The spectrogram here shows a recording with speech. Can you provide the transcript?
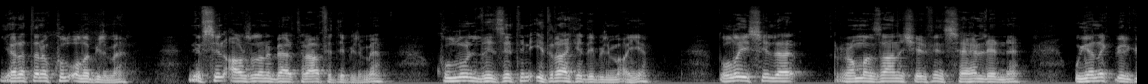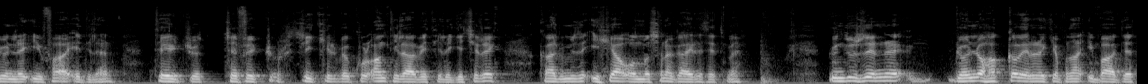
Yaratana kul olabilme, nefsin arzularını bertaraf edebilme, kulluğun lezzetini idrak edebilme ayı. Dolayısıyla Ramazan-ı Şerif'in seherlerine uyanık bir gönülle ifa edilen teheccüd, tefekkür, zikir ve Kur'an tilavetiyle geçerek kalbimizin ihya olmasına gayret etme. Gündüzlerini gönlü hakka vererek yapılan ibadet,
